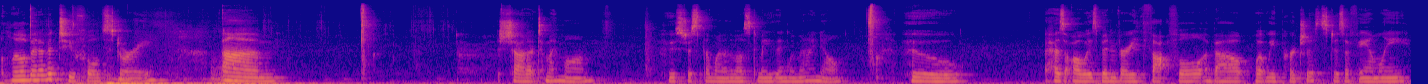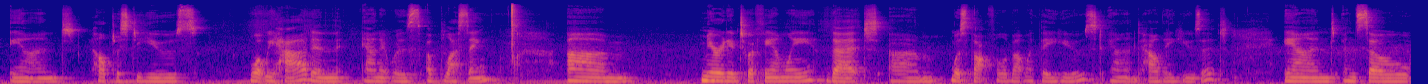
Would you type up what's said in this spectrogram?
a little bit of a twofold story. Um, shout out to my mom, who's just the, one of the most amazing women I know, who has always been very thoughtful about what we purchased as a family and helped us to use what we had and and it was a blessing. Um, married into a family that um, was thoughtful about what they used and how they use it. And and so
